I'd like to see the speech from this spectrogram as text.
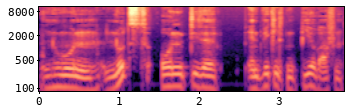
nun nutzt und diese entwickelten Biowaffen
